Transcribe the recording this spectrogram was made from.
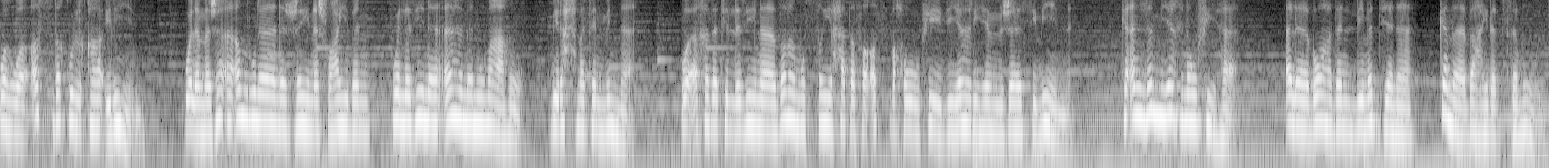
وهو أصدق القائلين ولما جاء أمرنا نجينا شعيبا والذين آمنوا معه برحمة منا وأخذت الذين ظلموا الصيحة فأصبحوا في ديارهم جاثمين كأن لم يغنوا فيها ألا بعدا لمدين كما بعدت ثمود.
